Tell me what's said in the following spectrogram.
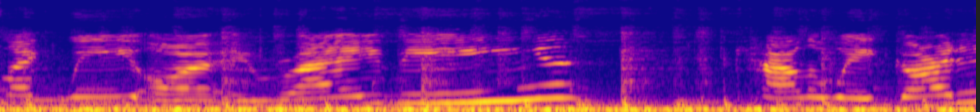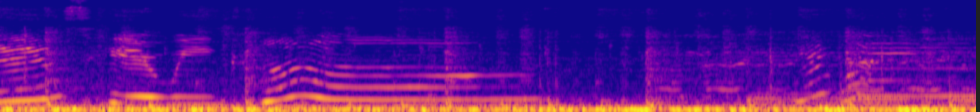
like we are arriving. Callaway Gardens, here we come. Yay.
